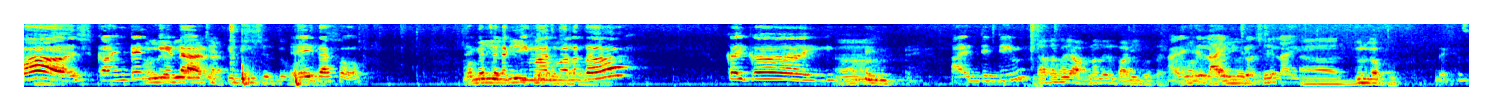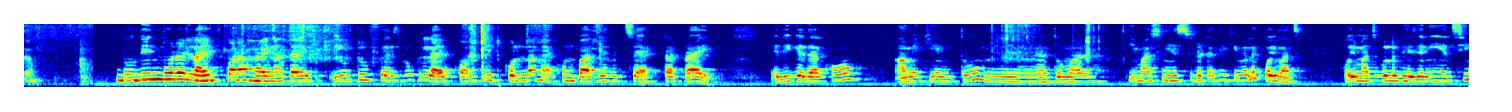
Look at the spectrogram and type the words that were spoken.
বস কন্টেন্ট ক্রিয়েটার। এই দেখো। দেখেছ এটা কি মাছ বলো তো? কই কই? আর যে ডিম। দাদা ভাই আপনাদের বাড়ি কোথায়? আর এই যে আমাদের চলছে, হচ্ছে, দুর্গাপুর। দেখেছ? দুদিন ধরে লাইভ করা হয় না তাই ইউটিউব ফেসবুকে লাইভ কমপ্লিট করলাম এখন বাজে হচ্ছে একটা প্রায়। এদিকে দেখো আমি কিন্তু তোমার কি মাছ নিয়ে এসেছিল এটাকে কি বলে? কই মাছ? কই মাছগুলো ভেজে নিয়েছি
